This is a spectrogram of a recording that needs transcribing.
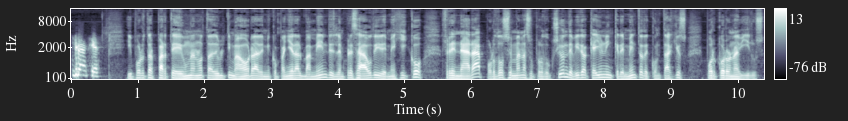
Gracias. Y por otra parte, una nota de última hora de mi compañera Alba Méndez, la empresa Audi de México frenará por dos semanas su producción debido a que hay un incremento de contagios por coronavirus.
